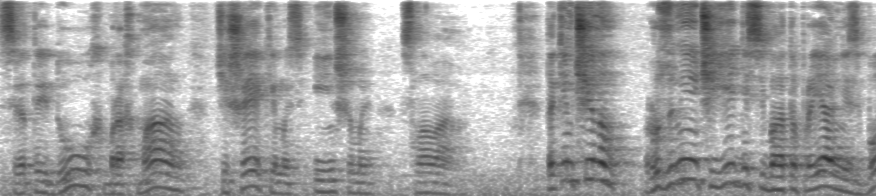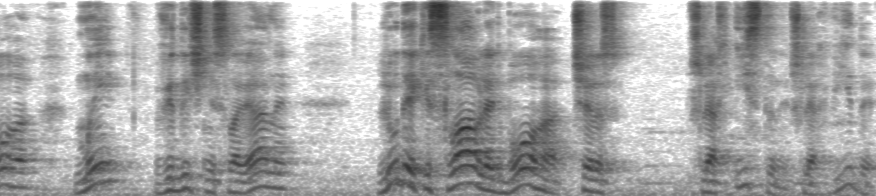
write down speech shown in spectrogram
Святий Дух, Брахман чи ще якимись іншими словами. Таким чином, розуміючи єдність і багатопроявність Бога, ми, ведичні славяни, люди, які славлять Бога через шлях істини, шлях віди,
